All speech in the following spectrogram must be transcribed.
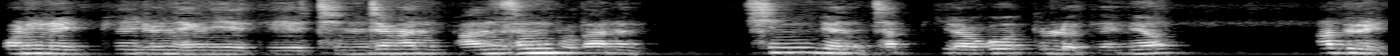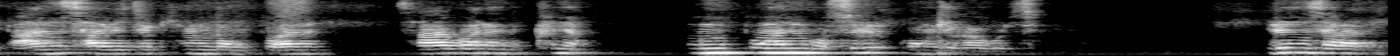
본인의 폐륜 행위에 대해 진정한 반성보다는 신변 잡기라고 둘러대며 아들의 반사회적 행동 또한 사과는커녕 엉뚱한 곳을 공격하고 있습니다. 이런 사람이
